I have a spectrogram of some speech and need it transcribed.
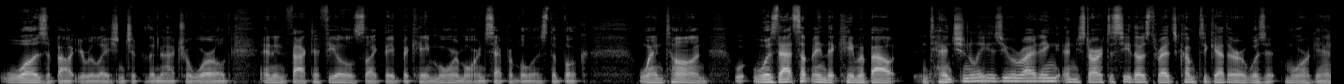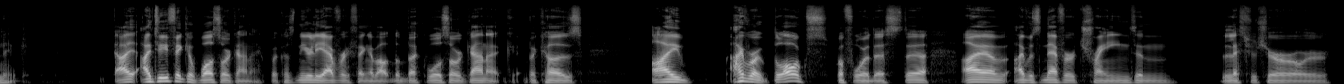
was about your relationship with the natural world. And in fact it feels like they became more and more inseparable as the book went on. W- was that something that came about intentionally as you were writing and you started to see those threads come together or was it more organic? I, I do think it was organic because nearly everything about the book was organic because I I wrote blogs before this. The I I was never trained in literature or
